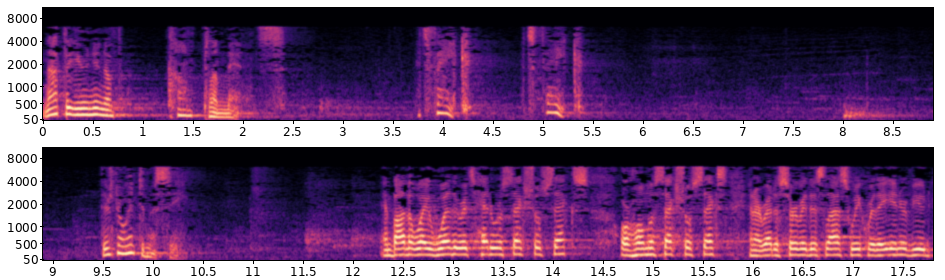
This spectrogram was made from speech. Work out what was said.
not the union of complements. It's fake. It's fake. There's no intimacy. And by the way, whether it's heterosexual sex or homosexual sex, and I read a survey this last week where they interviewed,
